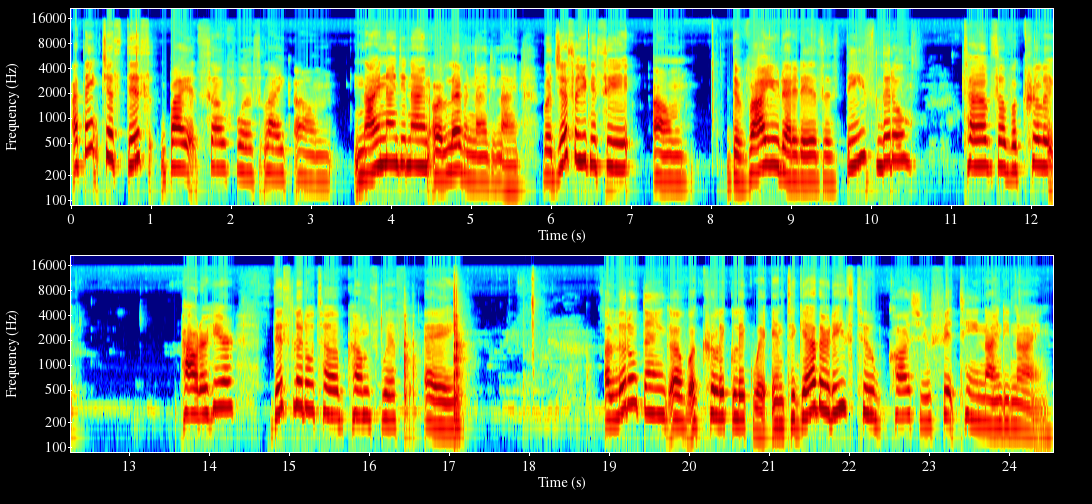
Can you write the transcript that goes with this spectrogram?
I think just this by itself was like um, $9.99 or $11.99. But just so you can see um, the value that it is, is these little tubs of acrylic powder here. This little tub comes with a a little thing of acrylic liquid and together these two cost you $15.99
